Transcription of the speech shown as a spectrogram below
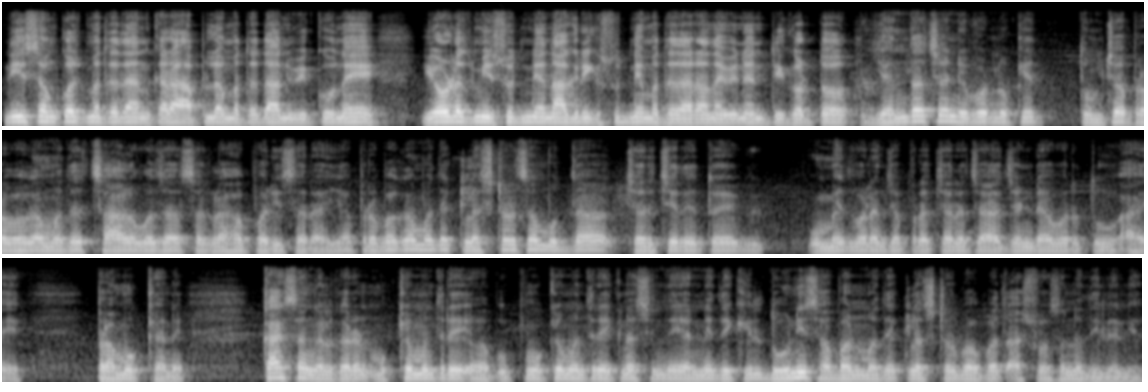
निसंकोच मतदान करा आपलं मतदान विकू नये. एवढंच मी सुज्ञ नागरिक सुज्ञ मतदारांना विनंती करतो. यंदाच्या निवडणुकीत तुमच्या प्रभागामध्ये चाळवजा सगळा हा परिसर आहे. या प्रभागामध्ये क्लस्टरचा मुद्दा चर्चेत येतोय. उमेदवारांच्या प्रचाराच्या अजेंड्यावर तो आहे प्रामुख्याने. काय सांगाल? कारण मुख्यमंत्री उपमुख्यमंत्री एकनाथ शिंदे यांनी देखील दोन्ही सभांमध्ये क्लस्टरबाबत आश्वासनं दिलेली आहेत.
